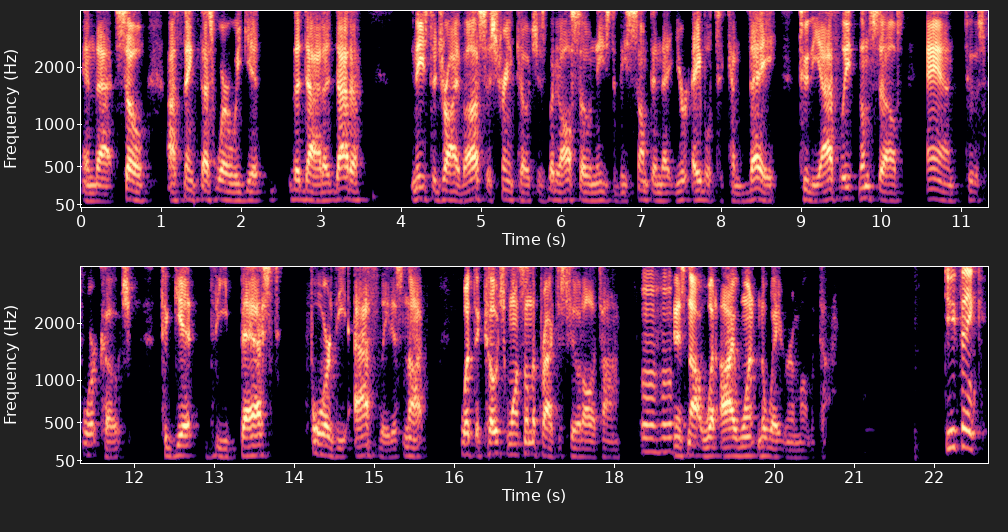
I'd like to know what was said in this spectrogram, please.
in that. So I think that's where we get the data. Data needs to drive us as strength coaches, but it also needs to be something that you're able to convey to the athlete themselves and to the sport coach to get the best for the athlete. It's not what the coach wants on the practice field all the time. Mm-hmm. And it's not what I want in the weight room all the time. Do you think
